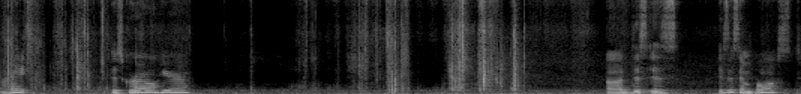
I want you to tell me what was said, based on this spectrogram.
All right. This girl here. Uh, this is, is this embossed?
